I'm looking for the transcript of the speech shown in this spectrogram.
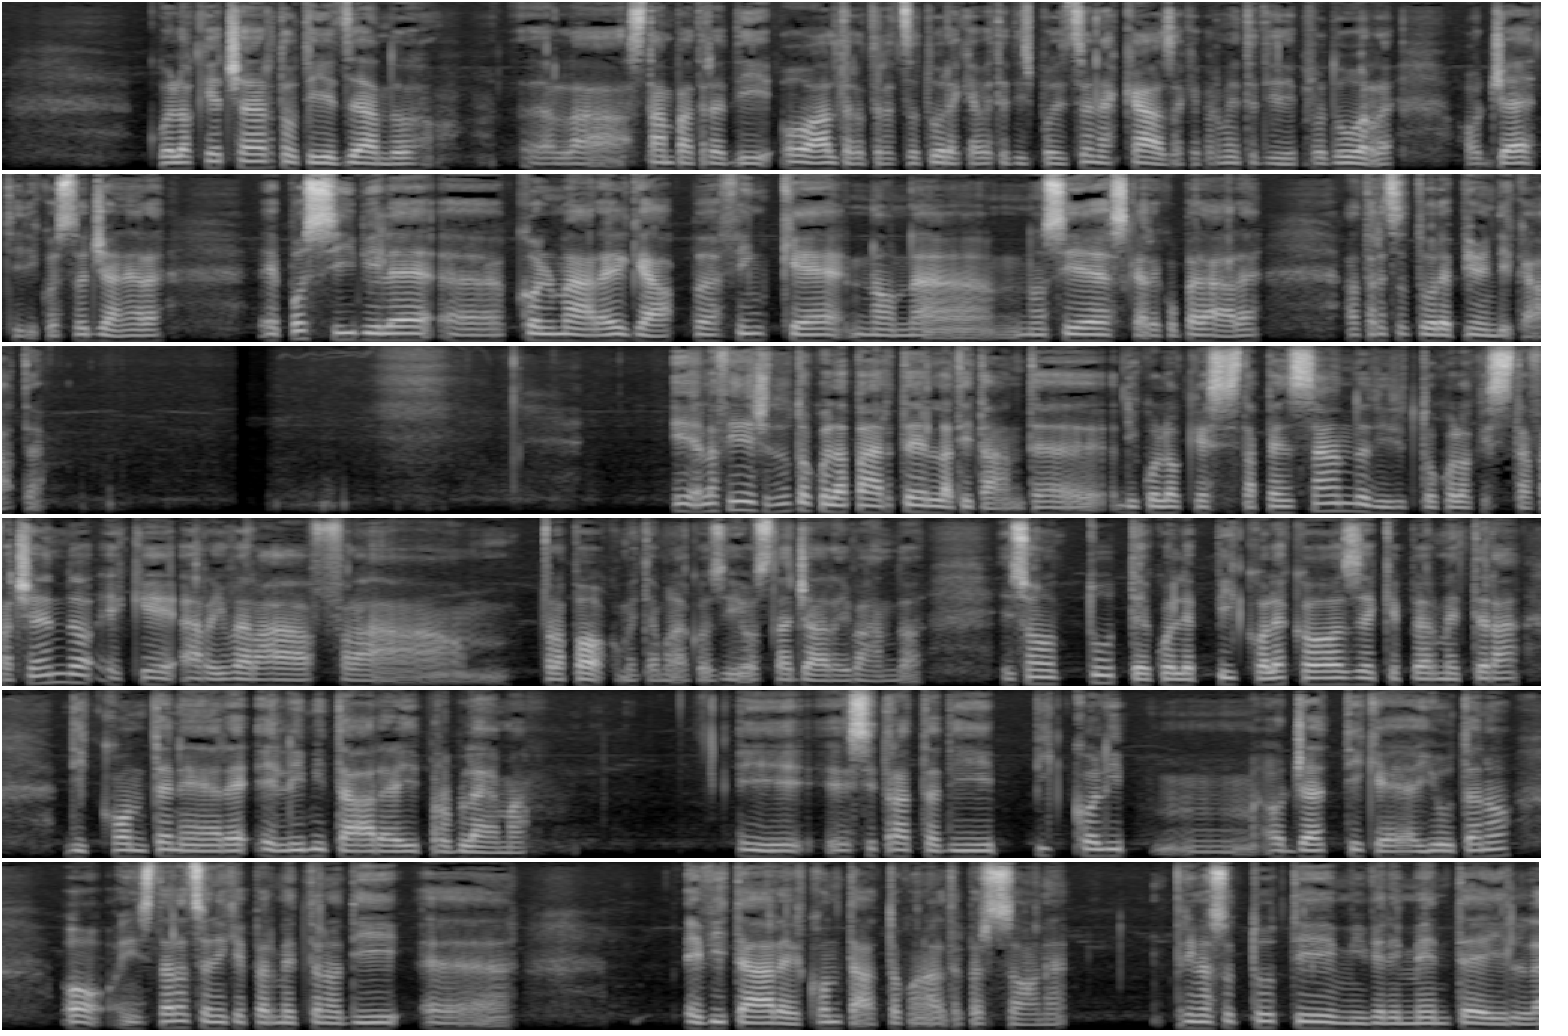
Quello che è certo utilizzando la stampa 3D o altre attrezzature che avete a disposizione a casa che permette di riprodurre oggetti di questo genere, è possibile eh, colmare il gap finché non, eh, non si riesca a recuperare attrezzature più indicate. E alla fine c'è tutta quella parte latitante di quello che si sta pensando, di tutto quello che si sta facendo e che arriverà fra, fra poco, mettiamola così, o sta già arrivando. E sono tutte quelle piccole cose che permetterà di contenere e limitare il problema. E, e si tratta di piccoli mh, mm, oggetti che aiutano o installazioni che permettono di eh, evitare il contatto con altre persone. Prima su tutti mi viene in mente il,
